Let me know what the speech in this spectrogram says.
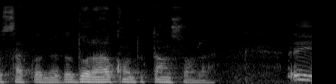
e, saklanıyordu dorağa konduktan sonra? E, e,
